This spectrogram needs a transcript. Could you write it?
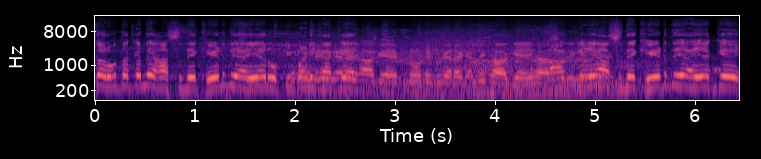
ਘਰੋਂ ਤਾਂ ਕਹਿੰਦੇ ਹੱਸਦੇ ਖੇਡਦੇ ਆਏ ਆ ਰੋਟੀ ਪਾਣੀ ਖਾ ਕੇ ਆਏ। ਖਾ ਕੇ ਆਏ, ਪਰੌਂਠੇ ਵਗੈਰਾ ਕਹਿੰਦੇ ਖਾ ਕੇ ਆਏ। ਹੱਸਦੇ ਖੇਡਦੇ ਆਏ ਆ ਕਿ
